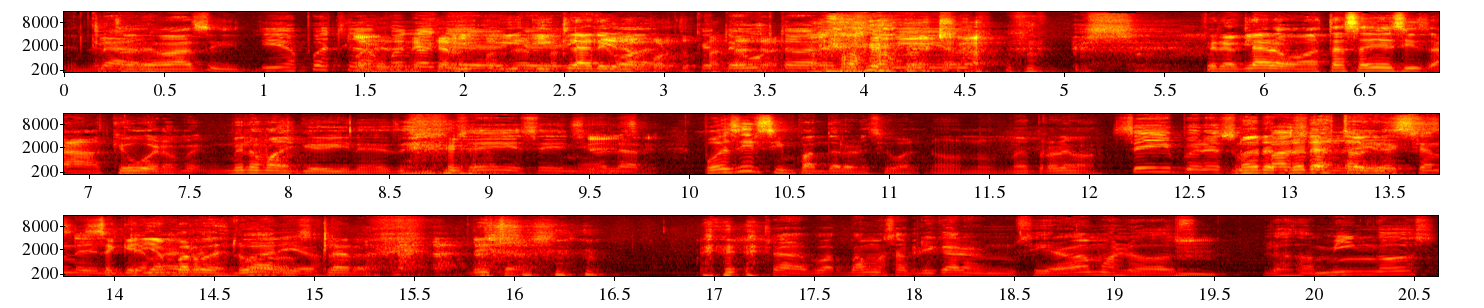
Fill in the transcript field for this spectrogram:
Entonces Claro. vas y- Y después te das cuenta tenés que que, responder y- claro, igual, por tus que te gusta ver a tus amigos. Pero claro, cuando estás ahí decís, ah, qué bueno, me- menos mal que vine. Sí, sí, ni Sí, hablar. sí. Puedes ir sin pantalones igual, no, no, no hay problema. Sí, pero es un No era, paso no era en esto que dirección del se querían tema ver del desnudos, vestuario. claro. Listo. Claro, va- vamos a aplicar, un- si grabamos los, Mm. los domingos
